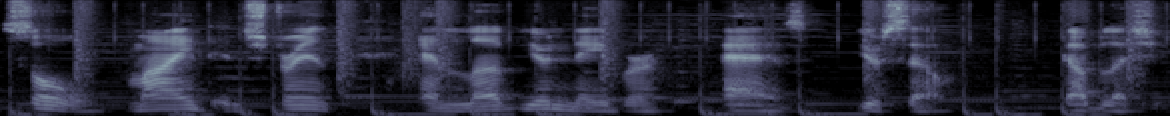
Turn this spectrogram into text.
soul, mind, and strength, and love your neighbor as yourself. God bless you.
